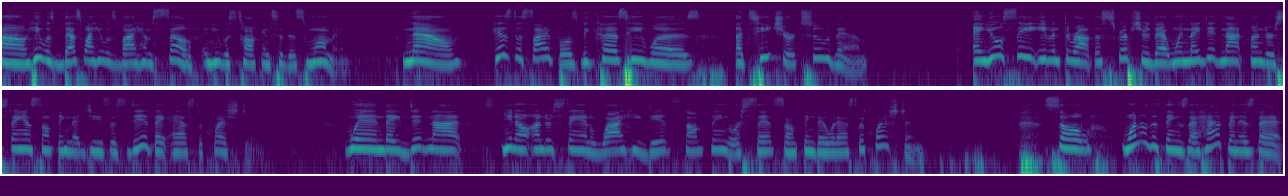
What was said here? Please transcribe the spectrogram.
Um, he was that's why he was by himself, and he was talking to this woman. Now, his disciples, because he was a teacher to them, and you'll see even throughout the scripture that when they did not understand something that Jesus did, they asked a question. When they did not, you know, understand why he did something or said something, they would ask a question. So, one of the things that happened is that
